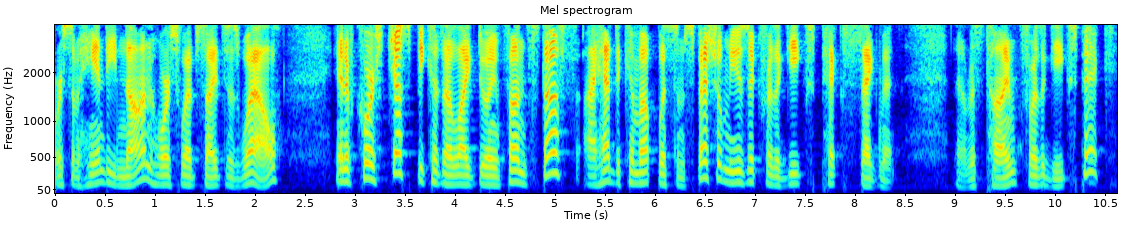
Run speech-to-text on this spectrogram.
or some handy non horse websites as well. And of course, just because I like doing fun stuff, I had to come up with some special music for the Geeks Pick segment. Now it's time for the Geeks Pick.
